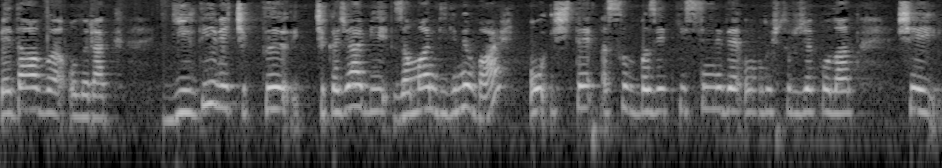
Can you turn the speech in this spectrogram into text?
bedava olarak girdiği ve çıktığı çıkacağı bir zaman dilimi var. O işte asıl baz etkisini de oluşturacak olan şey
